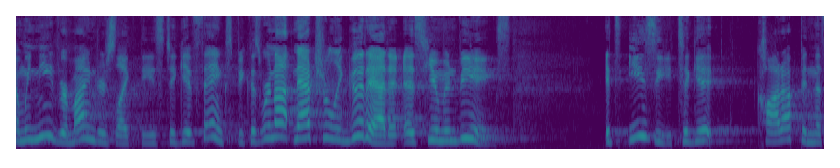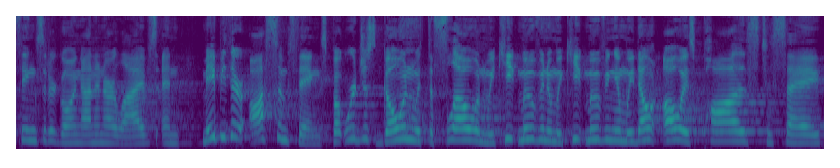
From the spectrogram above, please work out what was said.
And we need reminders like these to give thanks because we're not naturally good at it as human beings. It's easy to get caught up in the things that are going on in our lives, and maybe they're awesome things, but we're just going with the flow and we keep moving and we keep moving, and we don't always pause to say,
